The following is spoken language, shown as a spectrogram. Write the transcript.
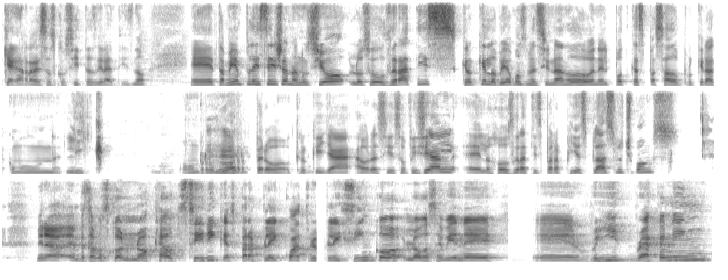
agarrar esas cositas gratis, ¿no? Eh, también PlayStation anunció los juegos gratis. Creo que lo habíamos mencionado en el podcast pasado porque era como un leak o un rumor, pero creo que ya ahora sí es oficial. Eh, los juegos gratis para PS Plus, Luchbongs. Mira, empezamos con Knockout City, que es para Play 4 y Play 5. Luego se viene Re Reckoning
